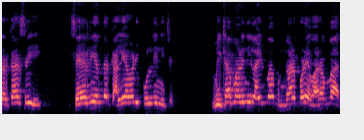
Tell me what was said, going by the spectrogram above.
સરકાર શ્રી શહેરની અંદર કાલિયાવાડી પુલની નીચે મીઠા પાણીની લાઈનમાં ભંગાણ પડે વારંવાર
